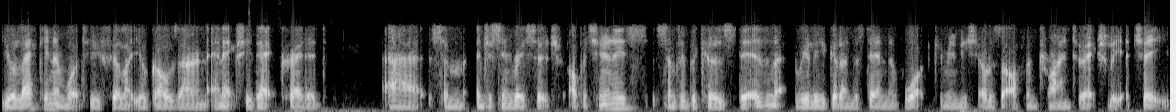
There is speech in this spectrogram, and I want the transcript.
you're lacking and what do you feel like your goals are? And, and actually that created uh, some interesting research opportunities simply because there isn't really a good understanding of what community shelters are often trying to actually achieve.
